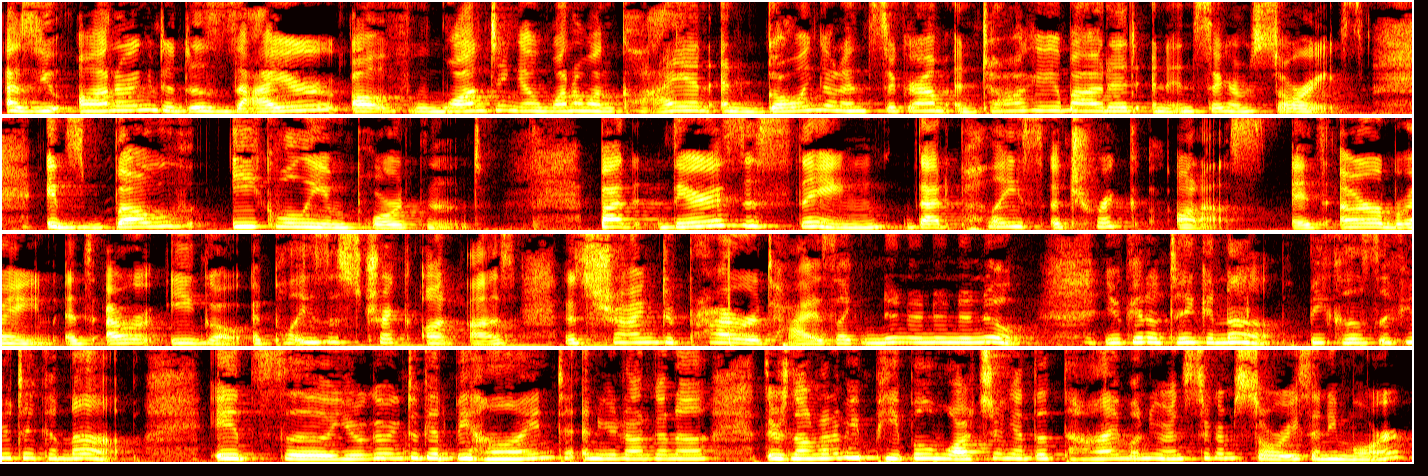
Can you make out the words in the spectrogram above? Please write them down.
as you honoring the desire of wanting a one on one client and going on Instagram and talking about it in Instagram stories. It's both equally important. But there is this thing that plays a trick on us. It's our brain, it's our ego. It plays this trick on us. It's trying to prioritize like no no no no no. You cannot take a nap because if you take a nap, it's uh, you're going to get behind and you're not gonna there's not gonna be people watching at the time on your Instagram stories anymore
